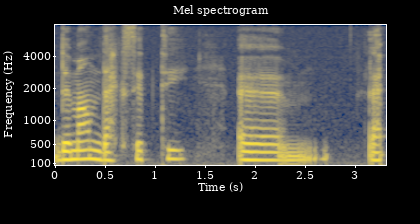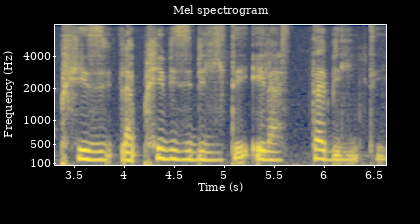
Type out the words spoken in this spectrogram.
demande d'accepter euh, la, la prévisibilité et la stabilité.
